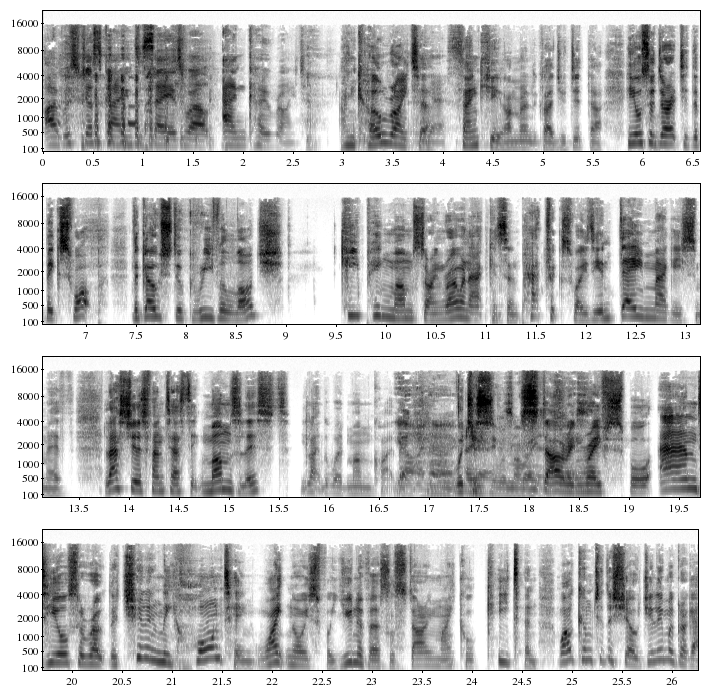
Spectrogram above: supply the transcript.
I was just going to say as well, and co-writer. And co-writer. Yes. Thank you. I'm really glad you did that. He also directed The Big Swap, The Ghost of Greville Lodge, Keeping Mum, starring Rowan Atkinson, Patrick Swayze, and Dame Maggie Smith. Last year's fantastic Mums List. You like the word mum quite a bit. Yeah, I know. Which Anything is with mum. starring Yes. Rafe Spall, and he also wrote the chillingly haunting White Noise for Universal, starring Michael Keaton. Welcome to the show, Gillian MacGregor,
